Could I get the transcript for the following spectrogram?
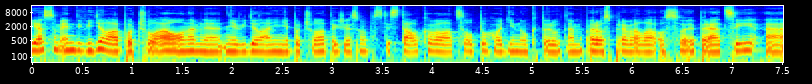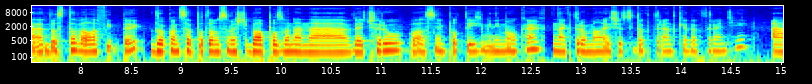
ja som Andy videla a počula, ale ona mňa nevidela ani nepočula, takže ja som podstate stalkovala celú tú hodinu, ktorú tam rozprávala o svojej práci a dostávala feedback. Dokonca potom som ešte bola pozvaná na večeru vlastne po tých minimovkách, na ktorú mali všetci doktorantky a doktoranti. A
